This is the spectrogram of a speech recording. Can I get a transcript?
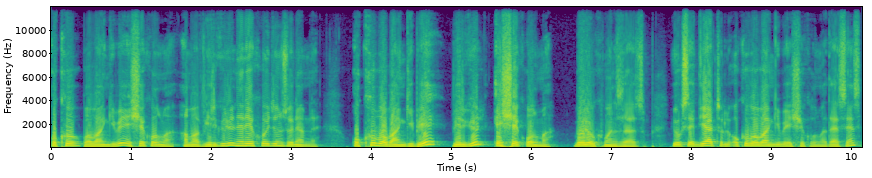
Oku baban gibi eşek olma. Ama virgülü nereye koyduğunuz önemli. Oku baban gibi virgül eşek olma. Böyle okumanız lazım. Yoksa diğer türlü oku baban gibi eşek olma derseniz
